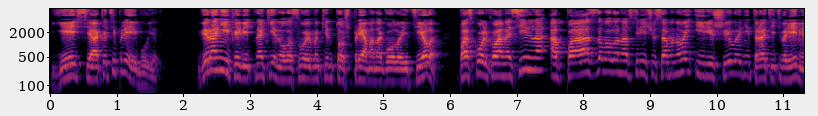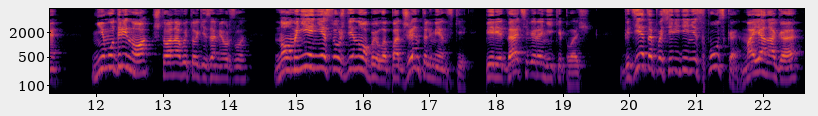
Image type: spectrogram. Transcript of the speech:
Ей всяко теплее будет. Вероника ведь накинула свой макинтош прямо на голое тело, поскольку она сильно опаздывала на встречу со мной и решила не тратить время. Не мудрено, что она в итоге замерзла. Но мне не суждено было по-джентльменски передать Веронике плащ. Где-то посередине спуска моя нога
